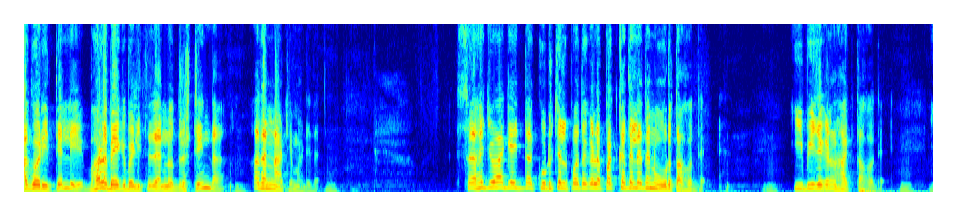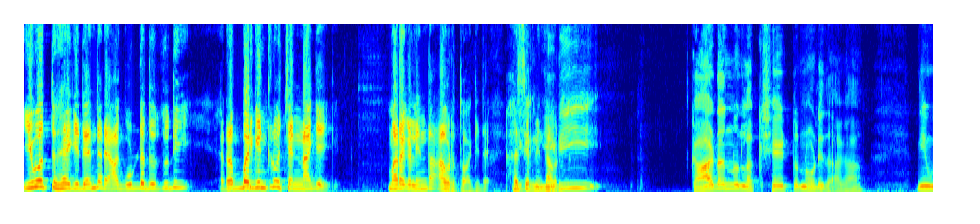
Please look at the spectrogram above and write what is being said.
ಆಗೋ ರೀತಿಯಲ್ಲಿ ಬಹಳ ಬೇಗ ಬೆಳೀತದೆ ಅನ್ನೋ ದೃಷ್ಟಿಯಿಂದ ಅದನ್ನು ನಾಟಿ ಮಾಡಿದೆ. ಸಹಜವಾಗಿ ಇದ್ದ ಕುರುಚಲ್ ಪದಗಳ ಪಕ್ಕದಲ್ಲಿ ಅದನ್ನು ಊರ್ತಾ ಹೋದೆ. ಈ ಬೀಜಗಳನ್ನು ಹಾಕ್ತಾ ಹೋದೆ. ಇವತ್ತು ಹೇಗಿದೆ ಅಂದರೆ ಆ ಗುಡ್ಡದ ತುದಿ ರಬ್ಬರ್ಗಿಂತಲೂ ಚೆನ್ನಾಗಿ ಮರಗಳಿಂದ ಆವೃತವಾಗಿದೆ. ಹಸಿರಿನಿಂದ ಈ ಇಡೀ ಕಾಡನ್ನು ಲಕ್ಷ್ಯ ಇಟ್ಟು ನೋಡಿದಾಗ ನೀವು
